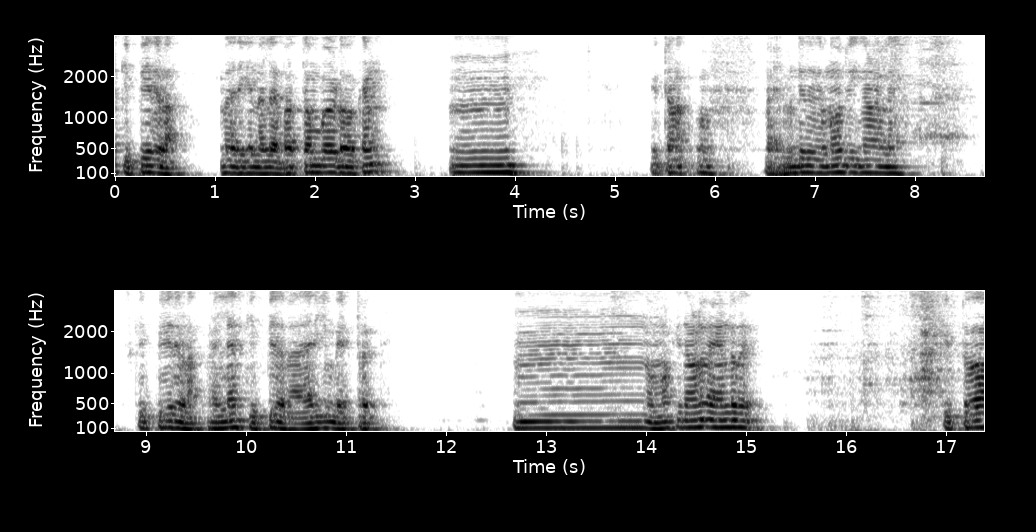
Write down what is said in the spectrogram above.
സ്കിപ്പ് ചെയ്തിടാം. അതായിരിക്കും നല്ല പത്തൊമ്പത് ടോക്കൺ കിട്ടണം. ഡയമണ്ട് തീർന്നോണ്ടിരിക്കണല്ലേ സ്കിപ്പ് ചെയ്തിടാം. എല്ലാം സ്കിപ്പ് ചെയ്തിടാം. അതായിരിക്കും ബെറ്റർ നമുക്കിതാണ് വേണ്ടത്. കിട്ടുമോ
